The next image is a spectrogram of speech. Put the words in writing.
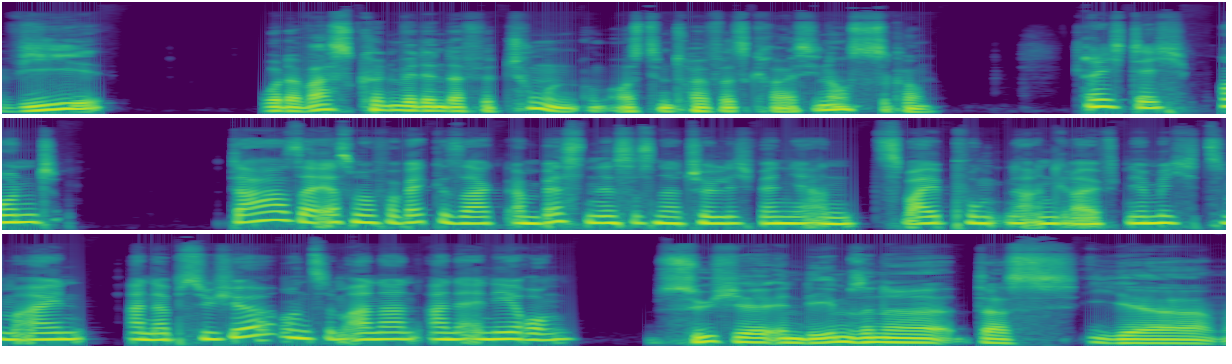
wie oder was können wir denn dafür tun, um aus dem Teufelskreis hinauszukommen? Richtig. Und da sei erstmal vorweg gesagt, am besten ist es natürlich, wenn ihr an zwei Punkten angreift, nämlich zum einen an der Psyche und zum anderen an der Ernährung. Psyche in dem Sinne, dass ihr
